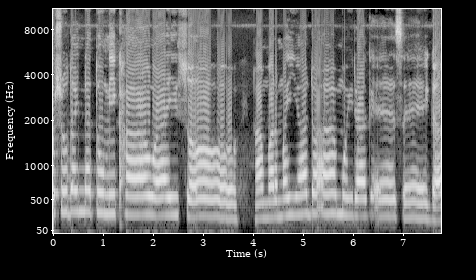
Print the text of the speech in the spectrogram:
ওষুধ আইনা তুমি খাওয়াইছ? আমার মাইয়াডা মইরা গেছে গা।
